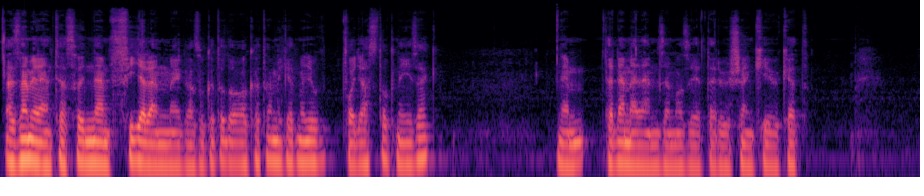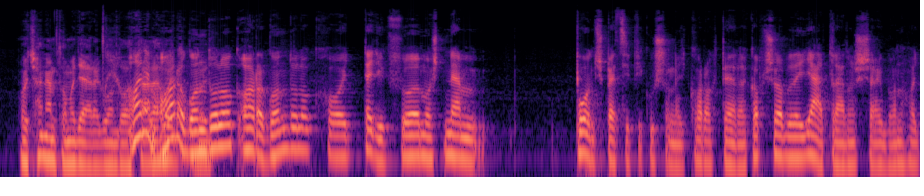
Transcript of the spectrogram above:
Ez nem jelenti azt, hogy nem figyelem meg azokat a dolgokat, amiket mondjuk fogyasztok, nézek. Nem, de nem elemzem azért erősen ki őket. Hogyha nem tudom, hogy erre gondoltál. Hanem arra hogy, gondolok, hogy... arra gondolok, hogy tegyük föl, most nem pont specifikusan egy karakterrel kapcsolatban, de egy általánosságban, hogy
